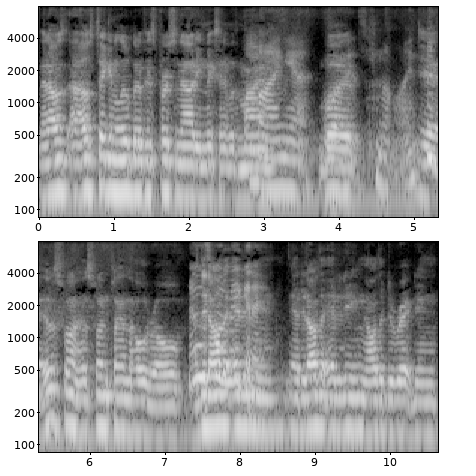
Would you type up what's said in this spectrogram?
and I was I was taking a little bit of his personality, mixing it with mine. mine, yeah, but- his, not mine. Yeah, it was fun. It was fun playing the whole role. It I was did all fun the making it. editing. Yeah, I did all the editing, all the directing.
